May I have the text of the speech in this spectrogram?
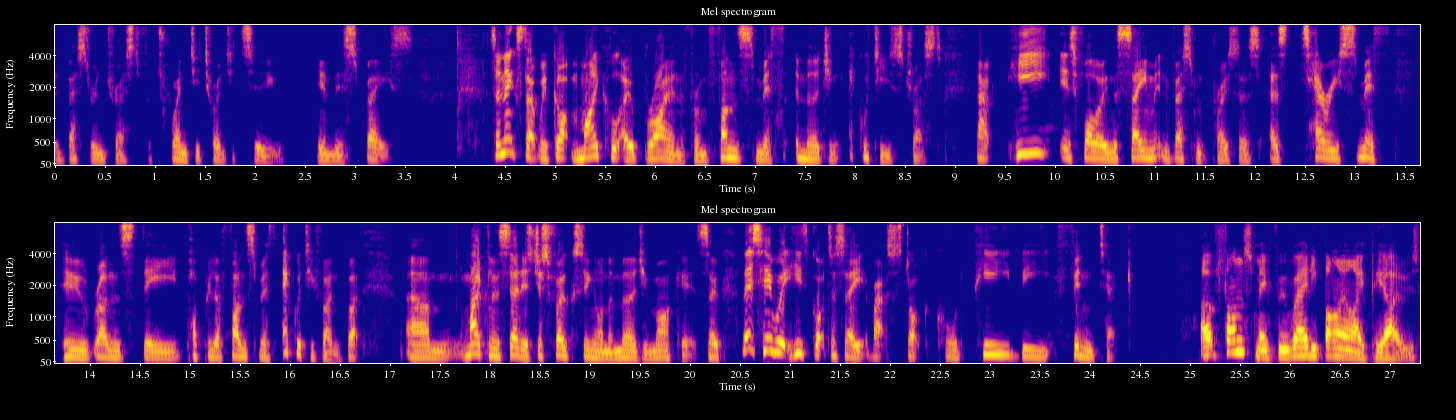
investor interest for 2022 in this space. So next up, we've got Michael O'Brien from Fundsmith Emerging Equities Trust. Now he is following the same investment process as Terry Smith, who runs the popular Fundsmith Equity Fund. But um, Michael instead is just focusing on emerging markets. So let's hear what he's got to say about stock called PB FinTech. At Fundsmith, we rarely buy IPOs,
